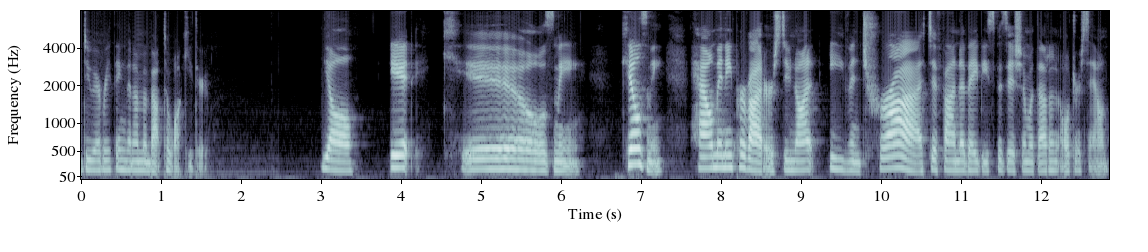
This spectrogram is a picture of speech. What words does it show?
do everything that I'm about to walk you through. Y'all, it kills me, kills me how many providers do not even try to find a baby's position without an ultrasound.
